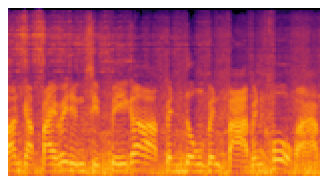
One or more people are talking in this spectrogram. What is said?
ย้อนกลับไปไม่ถึงสิบปีก็เป็นดงเป็นป่าเป็นโคกอะครับ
